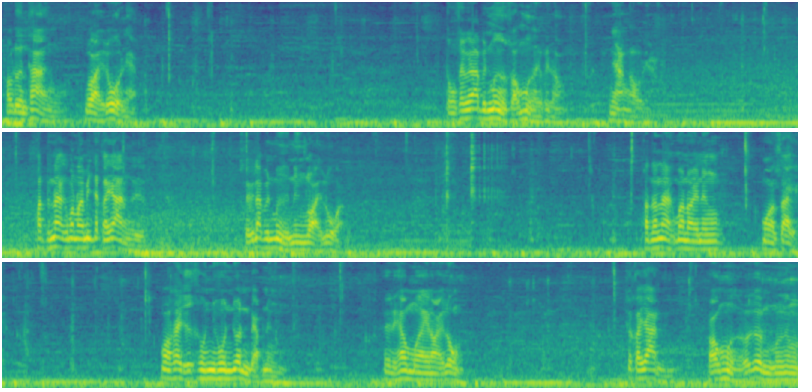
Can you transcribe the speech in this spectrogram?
เขาเดินทางร้อยโลเนี่ย ตรงใช้เวลาเป็นหมื่นสองหมื่นไปน้องย่างเอาเนี่ยพัฒนาก็มันมีจักรยานเลยใช้เวลาเป็นหมื่นหนึ่งร้อยโลอะพัฒนาก็มาหน่อยหนึ่งมอไซค์มอไซค์คือหุ่นยนต์แบบหนึ่งเลยเท่าเมยหน่อยลงจักรยานสองหมื่นรถยนต์มือหนึ่ง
